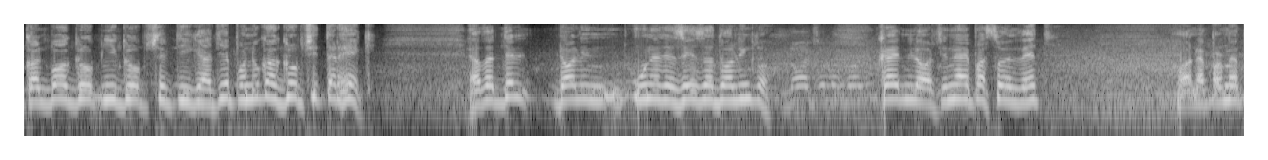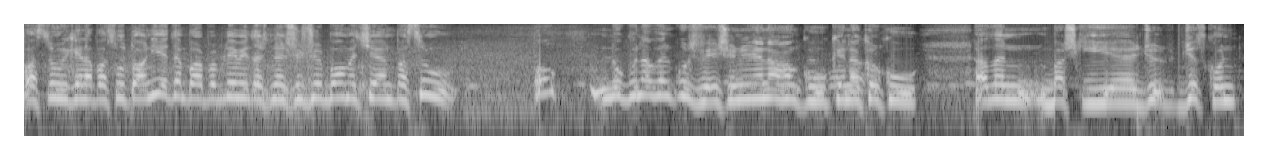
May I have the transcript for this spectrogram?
Kanë bërë gropë një gropë septike atje por nuk ka gropë që tërheq. Edhe del dalin ujnat e zeza dalin këtu. Krejt në lagje, ne e pastrojmë vetë. Po ne për me pastru i kena pastru tanë jetën, por problemi tash në shyqyr bame që janë pastru. Po nuk na ven kush veshin, jena anku, kena kërku edhe në bashki gjithkund.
